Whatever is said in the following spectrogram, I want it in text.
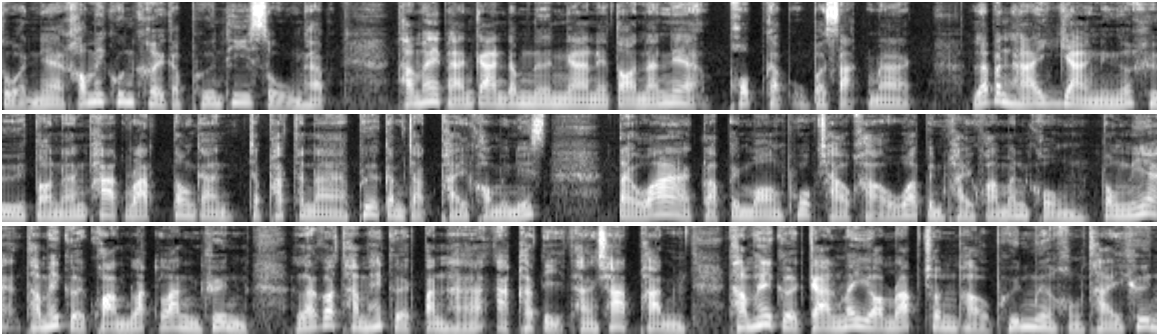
ส่วนเนี่ยเขาไม่คุ้นเคยกับพื้นที่สูงครับทำให้แผนการดำเนินงานในตอนนั้นเนี่ยพบกับอุปสรรคมาก และปัญหาอีกอย่างหนึ่งก็คือ ตอนนั้นภาครัฐต้องการจะพัฒนาเพื่อกำจัดภัยคอมมิวนิสต์ แต่ว่ากลับไปมองพวกชาวเขาว่าเป็นภัยความมั่นคง ตรงนี้ทำให้เกิดความลักลั่นขึ้น แล้วก็ทำให้เกิดปัญหาอาคติทางชาติพันธุ์ทำให้เกิดการไม่ยอมรับชนเผ่าพื้นเมืองของไทยขึ้น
